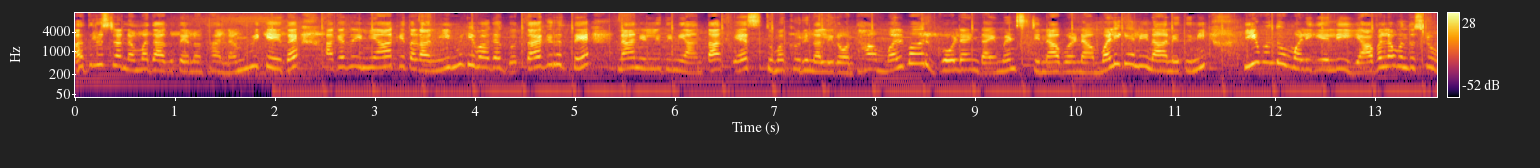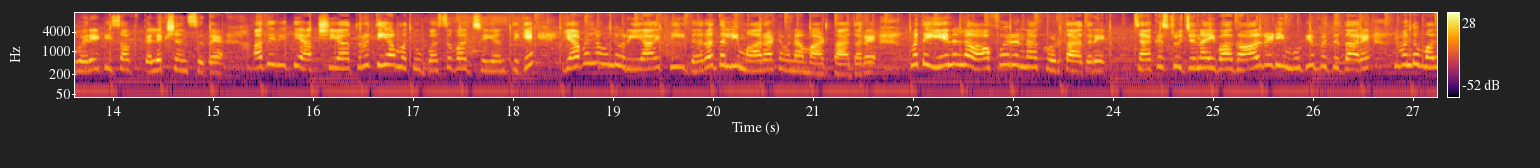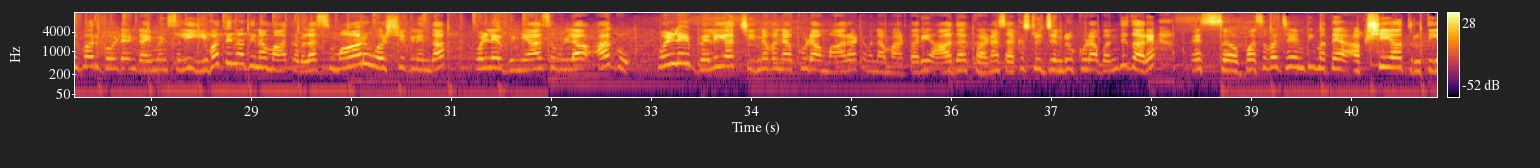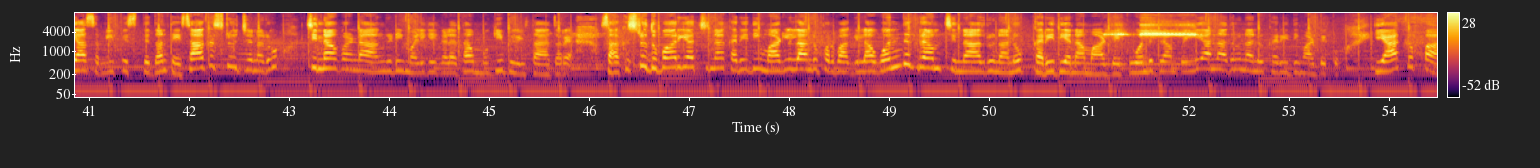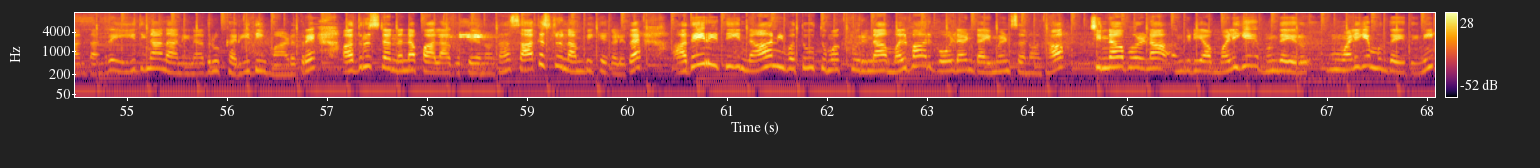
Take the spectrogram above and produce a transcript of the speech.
ಅದೃಷ್ಟ ನಮ್ಮದಾಗುತ್ತೆ ಅನ್ನೋಂತಹ ನಂಬಿಕೆ ಇದೆ. ಹಾಗಾದರೆ ಇನ್ಯಾಕೆ ತಡ? ನಿಮ್ಗೆ ಇವಾಗ ಗೊತ್ತಾಗಿರುತ್ತೆ. ನಾನು ಎಲ್ಲಿದ್ದೀನಿ ಅಂತ ಎಸ್ ತುಮಕೂರಿನಲ್ಲಿರುವಂತಹ ಮಲ್ಬಾರ್ ಗೋಲ್ಡ್ ಅಂಡ್ ಡೈಮಂಡ್ಸ್ ಚಿನ್ನಾಭರಣ ಮಳಿಗೆಯಲ್ಲಿ ನಾನಿದ್ದೀನಿ. ಈ ಒಂದು ಮಳಿಗೆಯಲ್ಲಿ ಯಾವೆಲ್ಲ ಒಂದಷ್ಟು ವೆರೈಟೀಸ್ ಆಫ್ ಕಲೆಕ್ಷನ್ಸ್ ಇದೆ? ಅದೇ ರೀತಿ ಅಕ್ಷಯ, ತೃತೀಯ ಮತ್ತು ಬಸವ ಜಯಂತಿಗೆ ಯಾವೆಲ್ಲ ಒಂದು ರಿಯಾಯಿತಿ ದರದಲ್ಲಿ ಮಾರಾಟವನ್ನು ಮಾಡ್ತಾ ಇದ್ದಾರೆ? ಮತ್ತು ಏನೆಲ್ಲ ಆಫರನ್ನು ಕೊಡ್ತಾ ಇದ್ದಾರೆ? ಸಾಕಷ್ಟು ಜನ ಇವಾಗ ಆಲ್ರೆಡಿ ಮುಗಿಬಿದ್ದಿದ್ದಾರೆ. ಈ ಒಂದು ಮಲ್ಬಾರ್ ಗೋಲ್ಡನ್ ಡೈಮಂಡ್ಸ್ ಅಲ್ಲಿ ಇವತ್ತಿನ ದಿನ ಮಾತ್ರವಲ್ಲ ಸುಮಾರು ವರ್ಷಗಳಿಂದ ಒಳ್ಳೆ ವಿನ್ಯಾಸವುಳ್ಳ ಹಾಗೂ ಒಳ್ಳೆ ಬೆಲೆಯ ಚಿನ್ನವನ್ನ ಕೂಡ ಮಾರಾಟವನ್ನ ಮಾಡ್ತಾರೆ. ಆದ ಕಾರಣ ಸಾಕಷ್ಟು ಜನರು ಕೂಡ ಬಂದಿದ್ದಾರೆ. ಎಸ್, ಬಸವ ಜಯಂತಿ ಮತ್ತೆ ಅಕ್ಷಯ ತೃತೀಯ ಸಮೀಪಿಸುತ್ತಿದ್ದಂತೆ ಸಾಕಷ್ಟು ಜನರು ಚಿನ್ನಾಭರಣ ಅಂಗಡಿ ಮಳಿಗೆಗಳತ್ತ ಮುಗಿ ಬೀಳ್ತಾ ಇದ್ದಾರೆ. ಸಾಕಷ್ಟು ದುಬಾರಿಯ ಚಿನ್ನ ಖರೀದಿ ಮಾಡಲಿಲ್ಲ ಅಂದ್ರೂ ಪರವಾಗಿಲ್ಲ. ಒಂದು ಗ್ರಾಮ್ ಚಿನ್ನ ಆದ್ರೂ ನಾನು ಖರೀದಿಯನ್ನ ಮಾಡಬೇಕು. ಒಂದು ಗ್ರಾಮ್ ಬೆಳ್ಳಿಯನ್ನಾದ್ರೂ ನಾನು ಖರೀದಿ ಮಾಡಬೇಕು. ಯಾಕಪ್ಪ ಅಂತಂದ್ರೆ ಈ ದಿನ ನಾನೇನಾದರೂ ಖರೀದಿ ಮಾಡಿದ್ರೆ ಅದೃಷ್ಟ ನನ್ನ ಪಾಲಾಗುತ್ತೆ ಅನ್ನೋಂತಹ ಸಾಕಷ್ಟು ನಂಬಿಕೆಗಳಿದೆ. ಅದೇ ರೀತಿ ನಾನಿವತ್ತು ತುಮಕೂರಿನ ಮಲ್ಬಾರ್ ಗೋಲ್ಡ್ ಆ್ಯಂಡ್ ಡೈಮಂಡ್ಸ್ ಅನ್ನೋಂಥ ಚಿನ್ನಾಭರಣ ಅಂಗಡಿಯ ಮಳಿಗೆ ಮುಂದೆ ಇರೋ, ಮಳಿಗೆ ಮುಂದೆ ಇದ್ದೀನಿ.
